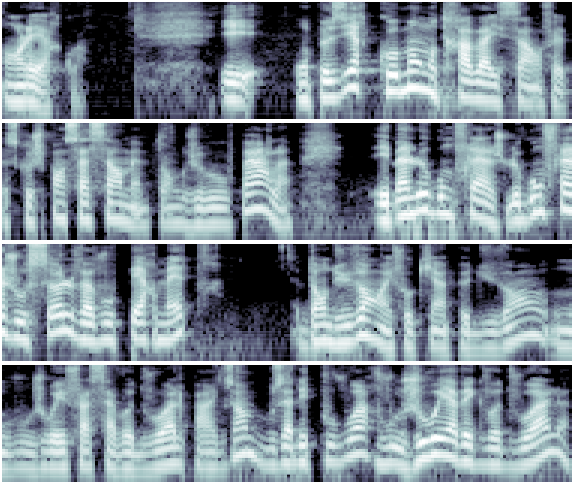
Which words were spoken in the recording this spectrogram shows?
en l'air, quoi. Et on peut se dire comment on travaille ça en fait, parce que je pense à ça en même temps que je vous parle. Eh ben le gonflage, le gonflage au sol va vous permettre dans du vent, il faut qu'il y ait un peu du vent, vous jouez face à votre voile par exemple, vous allez pouvoir vous jouer avec votre voile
